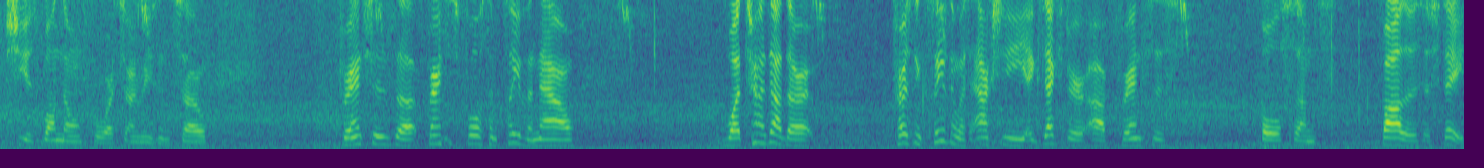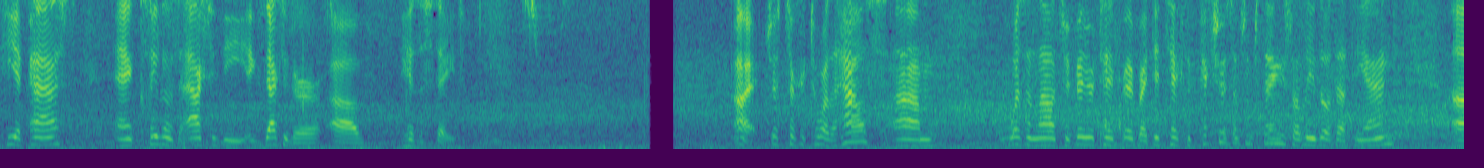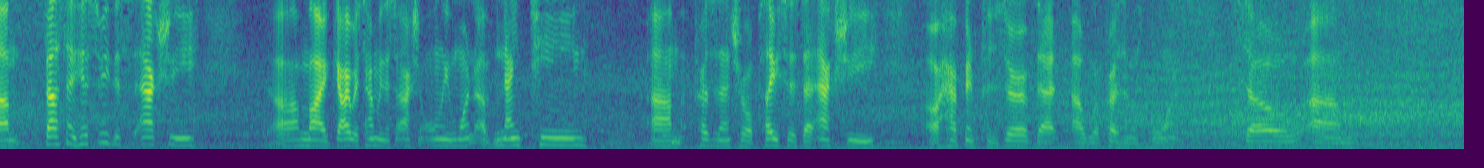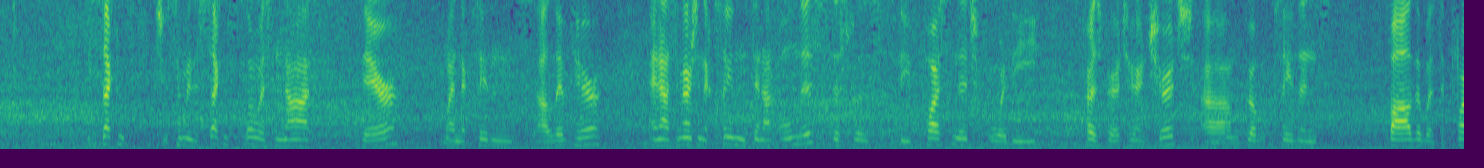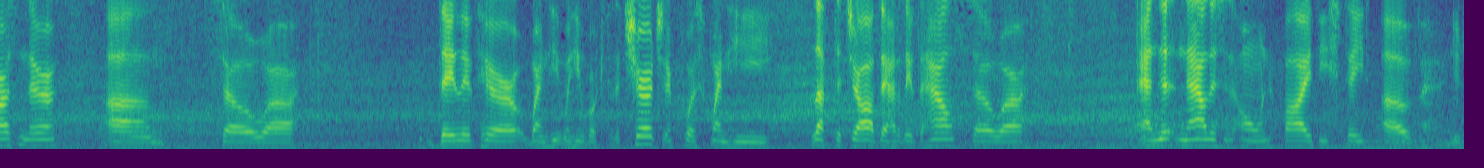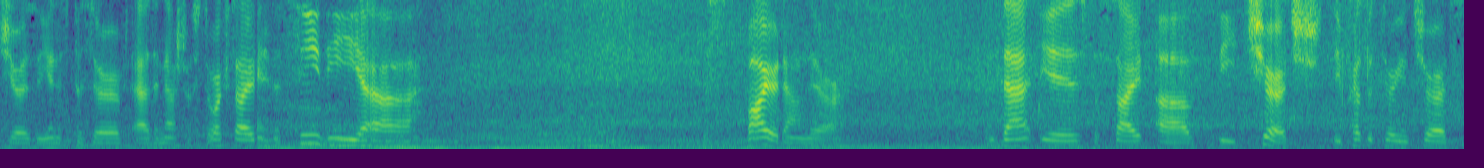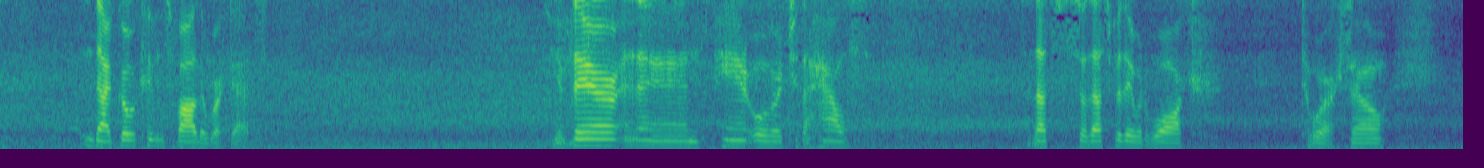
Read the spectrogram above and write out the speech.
she is well known for certain reasons. So Frances uh, Frances Folsom Cleveland. Now, what turns out that President Cleveland was actually executor of Francis Folsom's father's estate. He had passed, and Cleveland was actually the executor of his estate. Alright, just took a tour of the house. Um, wasn't allowed to videotape it, but I did take some pictures of some things, so I'll leave those at the end. Um, fascinating history. This is actually, uh, my guy was telling me this is actually only one of 19 um, presidential places that actually uh, have been preserved that uh, where president was born. So um, the second, she was telling me the second floor was not there when the Clevelands uh, lived here. And as I mentioned, the Clevelands did not own this. This was the parsonage for the Presbyterian Church. Um, Grover Cleveland's father was the parson there. Um, so uh, they lived here when he when he worked for the church. And of course, when he left the job, they had to leave the house. So uh, and th now this is owned by the state of New Jersey, and it's preserved as a National Historic Site. And to see the uh, the spire down there, that is the site of the church, the Presbyterian church that Grover Cleveland's father worked at. So you're there, and then pan over to the house. So that's so that's where they would walk to work. So,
